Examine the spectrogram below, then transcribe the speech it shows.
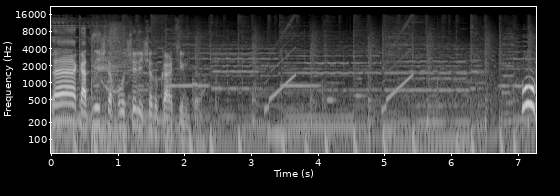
Так, отлично, получили еще одну картинку. Ух.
